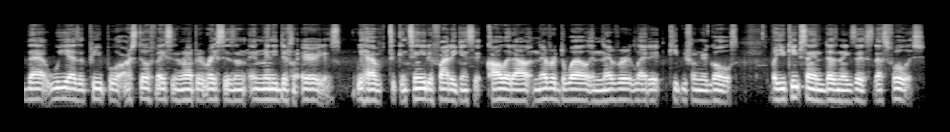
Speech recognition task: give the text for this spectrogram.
that we as a people are still facing rampant racism in many different areas. We have to continue to fight against it, call it out, never dwell, and never let it keep you from your goals. But you keep saying it doesn't exist. That's foolish.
